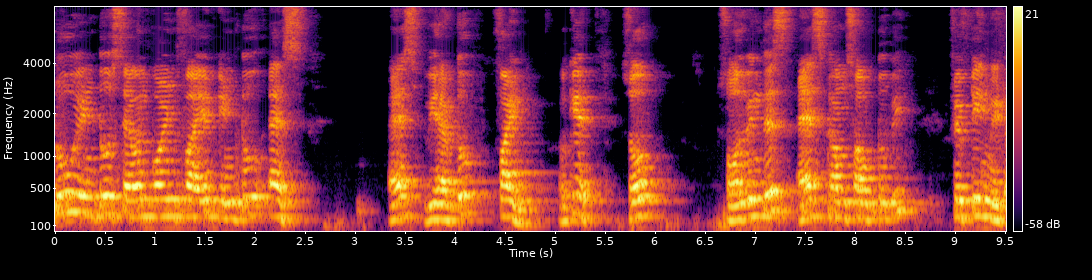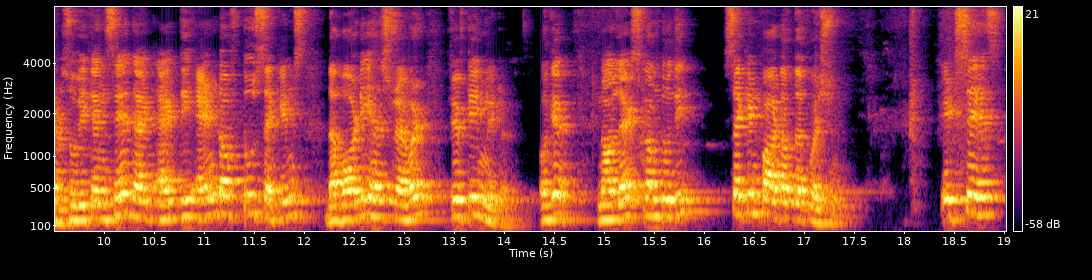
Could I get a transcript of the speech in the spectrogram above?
2 into 7.5 into S. S we have to find. Okay. So solving this S comes out to be 15 meter. So we can say that at the end of 2 seconds the body has traveled 15 meter. Okay. Now let's come to the second part of the question it says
